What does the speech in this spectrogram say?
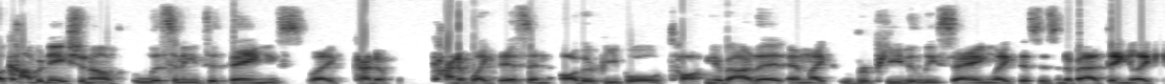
a combination of listening to things like kind of kind of like this and other people talking about it and like repeatedly saying like this isn't a bad thing like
